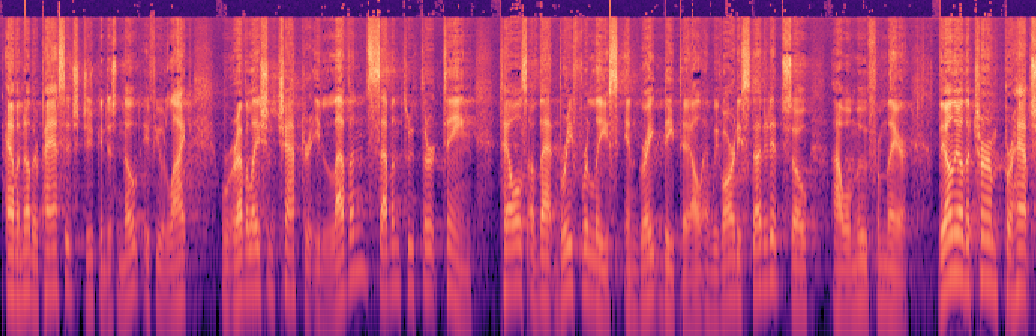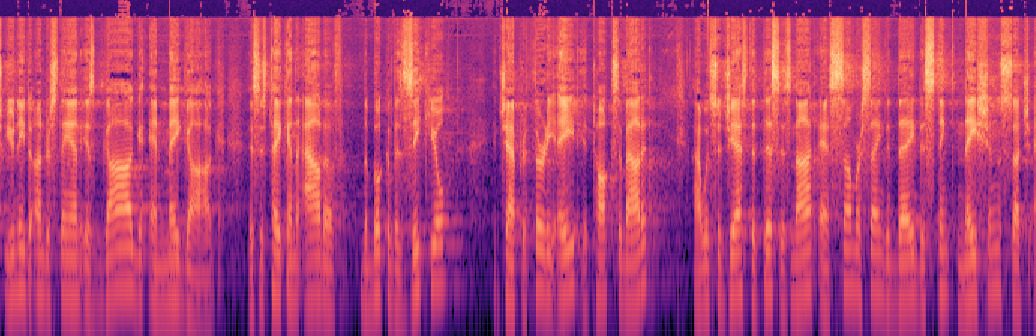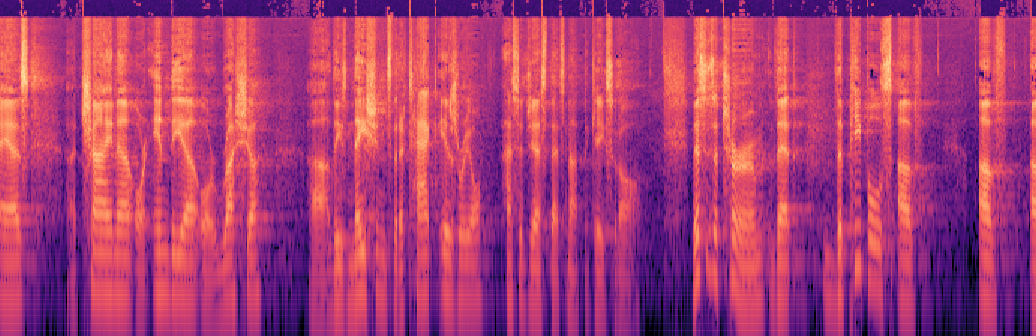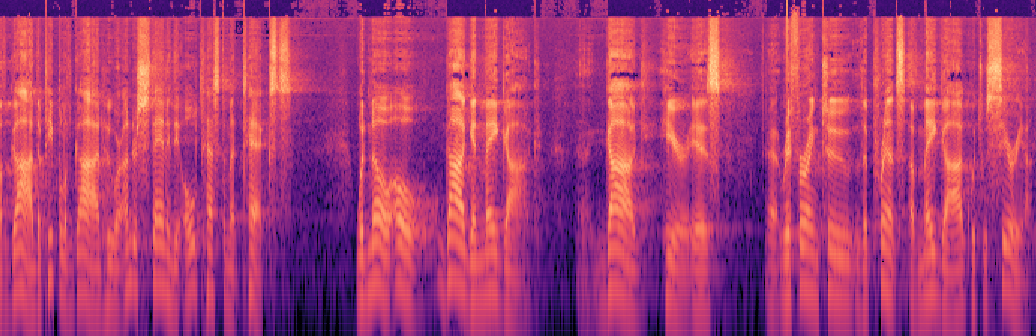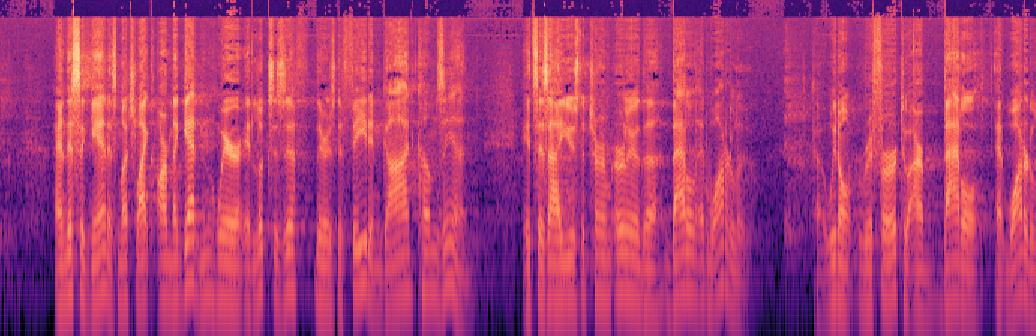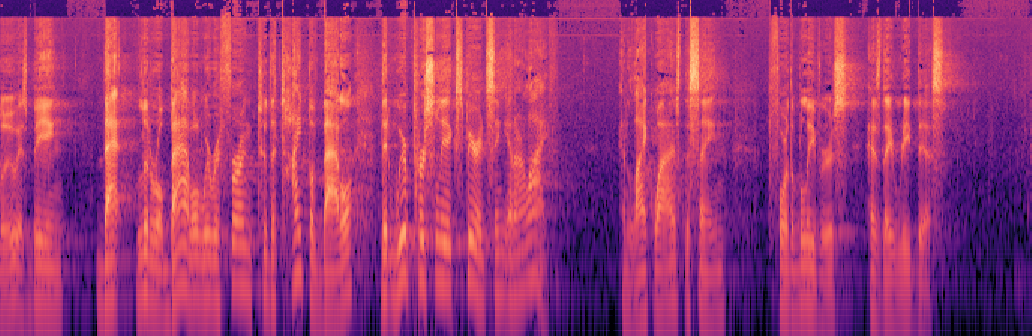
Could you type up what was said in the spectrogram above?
have another passage you can just note if you would like. Revelation chapter 11, 7 through 13 tells of that brief release in great detail, and we've already studied it, so I will move from there. The only other term perhaps you need to understand is Gog and Magog. This is taken out of the book of Ezekiel. In chapter 38, it talks about it. I would suggest that this is not, as some are saying today, distinct nations such as uh, China or India or Russia, uh, these nations that attack Israel. I suggest that's not the case at all. This is a term that the peoples of, of, of God, the people of God who are understanding the Old Testament texts, would know, oh, Gog and Magog. Uh, Gog here is uh, referring to the prince of Magog, which was Syria. And this again is much like Armageddon, where it looks as if there is defeat and God comes in. It's as I used the term earlier, the battle at Waterloo. Uh, we don't refer to our battle at Waterloo as being that literal battle. We're referring to the type of battle that we're personally experiencing in our life. And likewise, the same for the believers as they read this.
